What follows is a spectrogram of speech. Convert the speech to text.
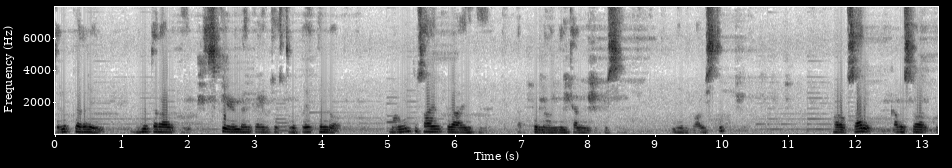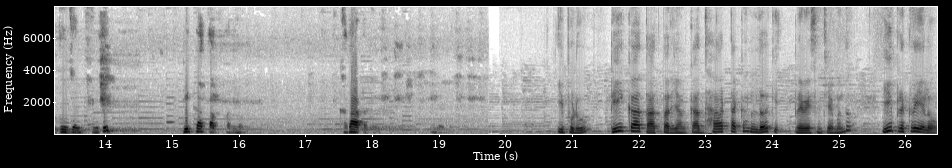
తెలుగు కథని భూతరాలకి తీసుకెళ్ళడానికి ఆయన చేస్తున్న ప్రయత్నంలో మన వంతు సాయం కూడా ఆయనకి తప్పకుండా అందించాలని చెప్పేసి నేను భావిస్తూ మరొకసారి కామేశ్వర కృతజ్ఞత జరుపుకుంటూ టీకా తాత్పర్యం కథాటకం. ఇప్పుడు టీకా తాత్పర్యం కథాటకంలోకి ప్రవేశించే ముందు ఈ ప్రక్రియలో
